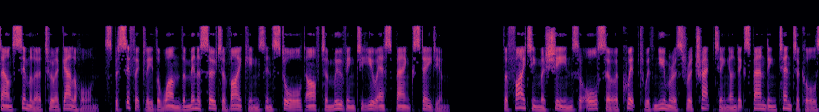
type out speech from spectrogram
sound similar to a Gjallarhorn, specifically the one the Minnesota Vikings installed after moving to U.S. Bank Stadium. The fighting machines are also equipped with numerous retracting and expanding tentacles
